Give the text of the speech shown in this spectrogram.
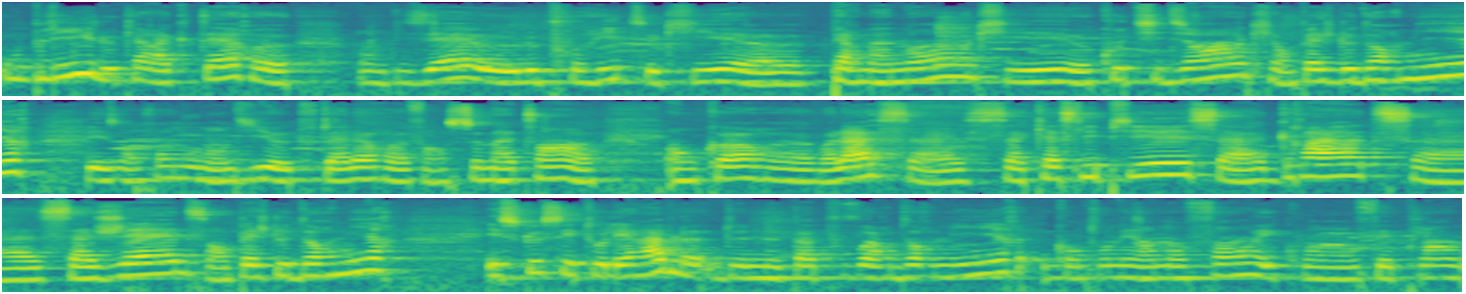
oublie le caractère, euh, on disait, euh, le prurite qui est euh, permanent, qui est quotidien, qui empêche de dormir. Les enfants nous l'ont dit tout à l'heure, enfin ce matin encore, voilà, ça, casse les pieds, ça gratte, ça gêne, ça empêche de dormir. Est-ce que c'est tolérable de ne pas pouvoir dormir quand on est un enfant et qu'on fait plein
